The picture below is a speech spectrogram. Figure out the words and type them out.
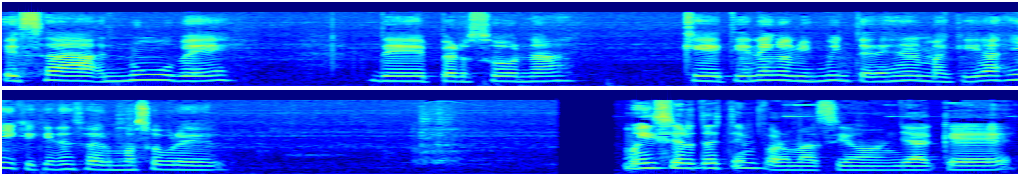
esa nube de personas que tienen el mismo interés en el maquillaje y que quieren saber más sobre él. Muy cierta esta información, ya que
